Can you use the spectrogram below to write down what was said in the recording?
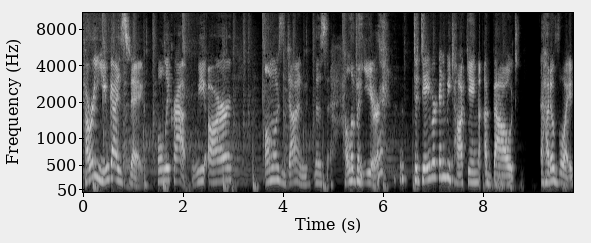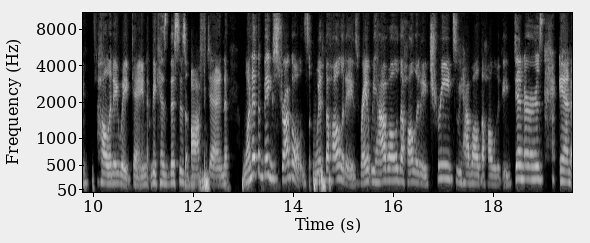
How are you guys today? Holy crap, we are almost done this hell of a year. Today, we're going to be talking about how to avoid holiday weight gain because this is often one of the big struggles with the holidays, right? We have all the holiday treats, we have all the holiday dinners, and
